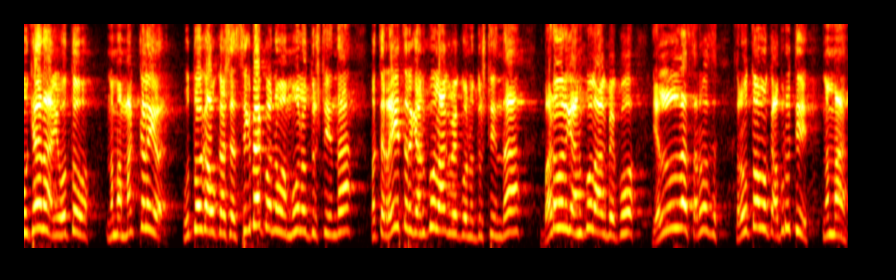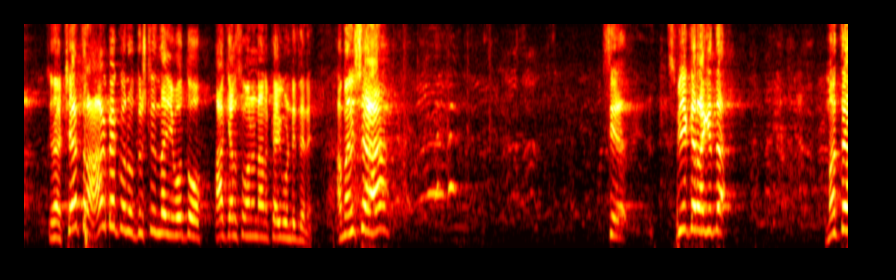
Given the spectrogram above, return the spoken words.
ಮುಖೇನ ಇವತ್ತು ನಮ್ಮ ಮಕ್ಕಳಿಗೆ ಉದ್ಯೋಗ ಅವಕಾಶ ಸಿಗಬೇಕು ಅನ್ನುವ ಮೂಲ ದೃಷ್ಟಿಯಿಂದ ಮತ್ತು ರೈತರಿಗೆ ಅನುಕೂಲ ಆಗಬೇಕು ಅನ್ನೋ ದೃಷ್ಟಿಯಿಂದ ಬಡವರಿಗೆ ಅನುಕೂಲ ಆಗಬೇಕು, ಎಲ್ಲ ಸರ್ವ ಸರ್ವತೋಮುಖ ಅಭಿವೃದ್ಧಿ ನಮ್ಮ ಕ್ಷೇತ್ರ ಆಗಬೇಕು ಅನ್ನೋ ದೃಷ್ಟಿಯಿಂದ ಇವತ್ತು ಆ ಕೆಲಸವನ್ನು ನಾನು ಕೈಗೊಂಡಿದ್ದೇನೆ. ಆ ಮನುಷ್ಯ ಸ್ಪೀಕರ್ ಆಗಿದ್ದ, ಮತ್ತೆ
